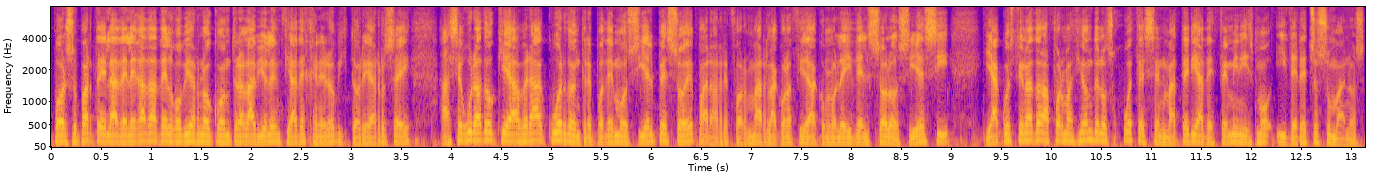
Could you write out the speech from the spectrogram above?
Por su parte, la delegada del Gobierno contra la violencia de género, Victoria Rosell, ha asegurado que habrá acuerdo entre Podemos y el PSOE para reformar la conocida como ley del solo si es sí y ha cuestionado la formación de los jueces en materia de feminismo y derechos humanos.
